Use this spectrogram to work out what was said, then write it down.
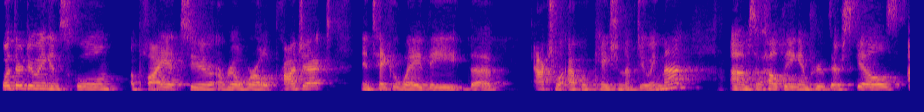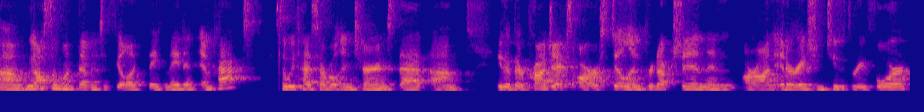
what they're doing in school, apply it to a real world project and take away the, the actual application of doing that. Um, so helping improve their skills. Um, we also want them to feel like they've made an impact. So we've had several interns that um, either their projects are still in production and are on iteration two, three, four,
